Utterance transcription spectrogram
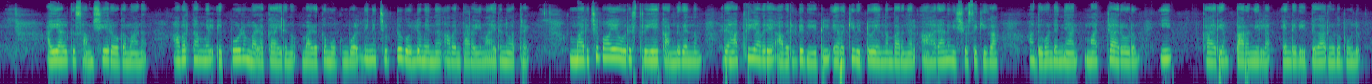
അയാൾക്ക് സംശയരോഗമാണ്. അവർ തമ്മിൽ എപ്പോഴും വഴക്കായിരുന്നു. വഴക്ക് മൂക്കുമ്പോൾ നിന്നെ ചുട്ടുകൊല്ലുമെന്ന് അവൻ പറയുമായിരുന്നു അത്രേ. മരിച്ചുപോയ ഒരു സ്ത്രീയെ കണ്ടുവെന്നും രാത്രി അവരെ അവരുടെ വീട്ടിൽ ഇറക്കി വിട്ടു എന്നും പറഞ്ഞാൽ ആരാണ് വിശ്വസിക്കുക? അതുകൊണ്ട് ഞാൻ മറ്റാരോടും ഈ കാര്യം പറഞ്ഞില്ല. എന്റെ വീട്ടുകാരോട് പോലും.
